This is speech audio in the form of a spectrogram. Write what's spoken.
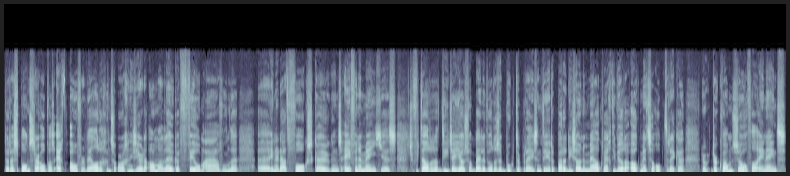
de respons daarop was echt overweldigend. Ze organiseerden allemaal leuke filmavonden. eh, inderdaad, volkskeukens, evenementjes. Ze vertelden dat DJ Joost van Bellen wilde zijn boek te presenteren. Paradiso en de Melkweg, die wilde ook met ze optrekken. Er, er kwam zoveel ineens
